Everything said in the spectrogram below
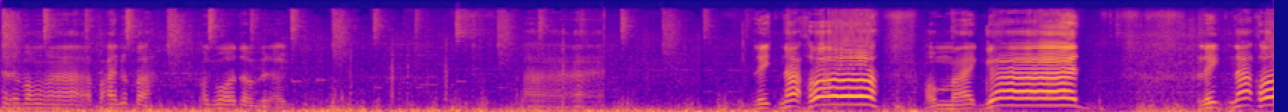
Ano bang ah, paano ba mag-motovlog? Ah, late na ako! Oh my God! Late na ako!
